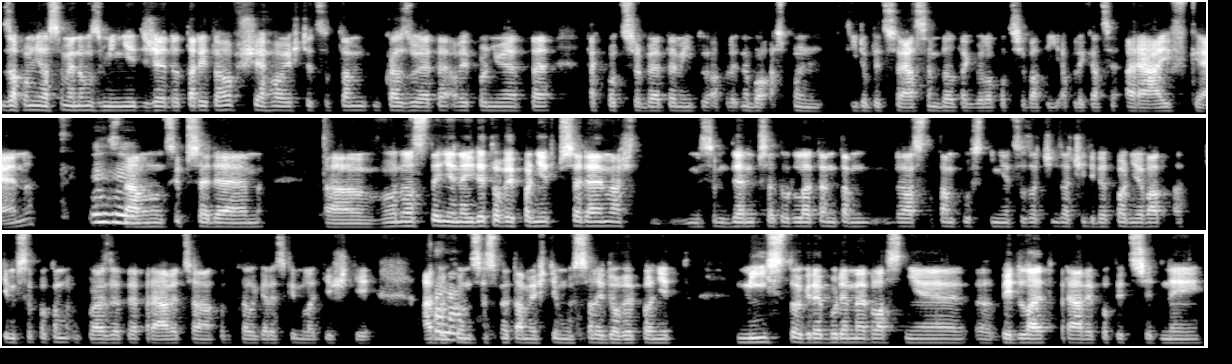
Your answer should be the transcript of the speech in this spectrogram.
zapomněl jsem jenom zmínit, že do tady toho všeho, ještě co tam ukazujete a vyplňujete, tak potřebujete mít tu aplikaci, nebo aspoň v té době, co já jsem byl, tak bylo potřeba té aplikace Arrive Can, mm-hmm. stáhnout si předem, Uh, ono stejně nejde to vyplnit předem, až myslím den před odletem tam vás to tam pustí něco začít, začít vyplňovat a tím se potom ukazujete právě třeba na tom kalgaryském letišti. A ano. dokonce jsme tam ještě museli dovyplnit místo, kde budeme vlastně eh, bydlet právě po ty tři dny,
